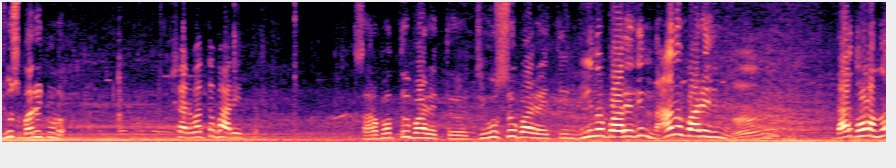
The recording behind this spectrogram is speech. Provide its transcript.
ಜ್ಯೂಸ್ ಭಾರಿ ಇತ್ತು ನೋಡು. ಶರ್ಬತ್ತು ಭಾರಿ ಇತ್ತು. ಶರ್ಬತ್ತು ಭಾರಿ ಇತ್ತು ಜ್ಯೂಸು ಭಾರಿ ಐತಿ ನೀನು ಭಾರಿ ಇದೀನಿ ನಾನು ಭಾರಿ ಇದೀನಿ. ಬ್ಯಾಗ್ ತೊಗೊಳಮ್ಮ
